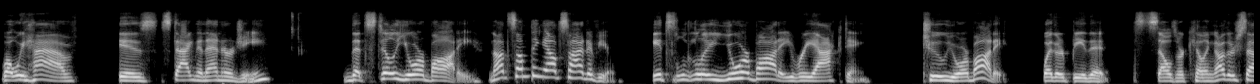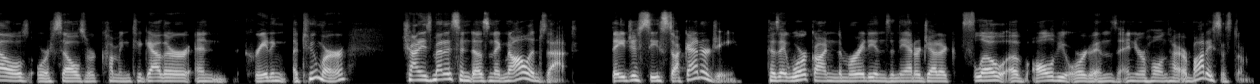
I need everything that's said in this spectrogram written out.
What we have is stagnant energy that's still your body, not something outside of you. It's literally your body reacting to your body, whether it be that cells are killing other cells or cells are coming together and creating a tumor. Chinese medicine doesn't acknowledge that. They just see stuck energy because they work on the meridians and the energetic flow of all of your organs and your whole entire body system.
